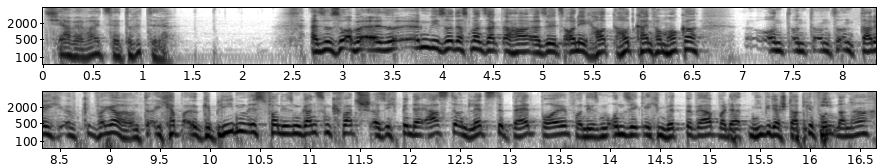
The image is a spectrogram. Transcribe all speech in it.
tja, wer war jetzt der Dritte? Also so, aber also irgendwie so, dass man sagt, aha, also jetzt auch nicht, haut, haut keinen vom Hocker. Und, und, und, und dadurch, äh, ja, und ich habe äh, geblieben ist von diesem ganzen Quatsch. Also ich bin der erste und letzte Bad Boy von diesem unsäglichen Wettbewerb, weil der hat nie wieder stattgefunden danach.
